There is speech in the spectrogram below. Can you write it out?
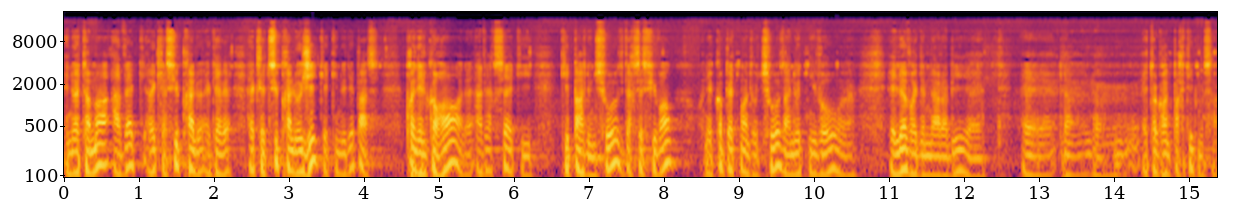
Et notamment avec, avec, supra, cette supralogique qui nous dépasse. Prenez le Coran, un verset qui parle d'une chose, verset suivant, on est complètement d'autre chose, à un autre niveau. Euh, et l'œuvre d'Ibn Arabi est, en grande partie comme ça.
